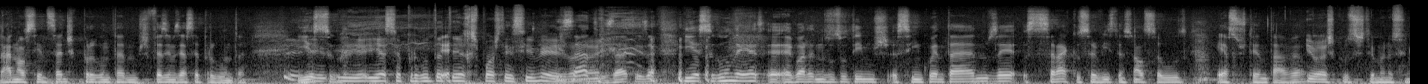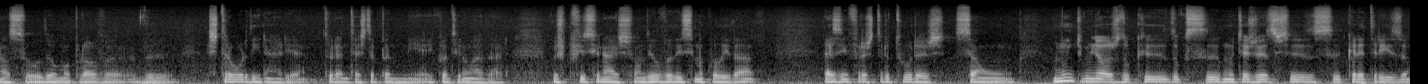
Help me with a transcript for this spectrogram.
há 900 anos que perguntamos, fazemos essa pergunta. E, seg... e, e essa pergunta tem a resposta em si mesmo. Exato, é? exato, exato. E a segunda é, agora nos últimos 50 anos, é será que o Serviço Nacional de Saúde é sustentável? Eu acho que o Sistema Nacional de Saúde é uma prova de extraordinária durante esta pandemia e continua a dar. Os profissionais são de elevadíssima qualidade, as infraestruturas são muito melhores do que, do que se, muitas vezes se, se caracterizam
